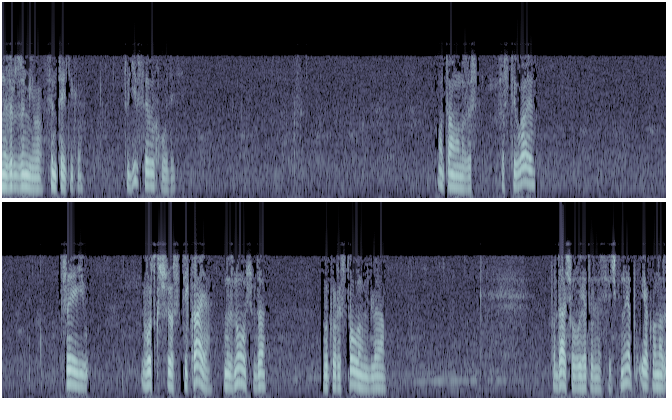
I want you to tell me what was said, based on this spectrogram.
незрозуміла, синтетика. Тоді все виходить. От там воно застиває. Цей воск, що стікає, ми знову сюди використовуємо для подальшого виготовлення свічки. Ну, я, як вона,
